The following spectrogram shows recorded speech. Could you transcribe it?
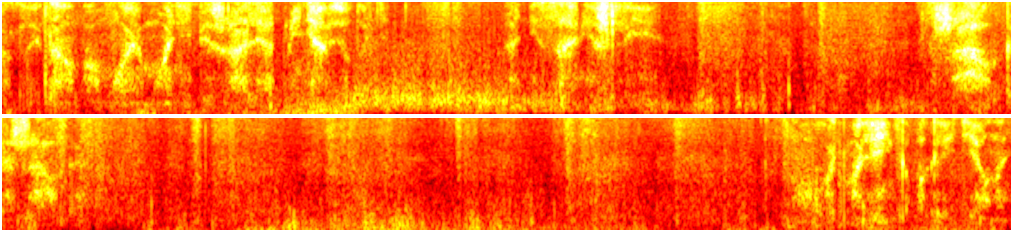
По следам, по-моему, они бежали от меня все-таки. Они сами шли. Жалко, жалко. Ну, хоть маленько поглядел на них.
